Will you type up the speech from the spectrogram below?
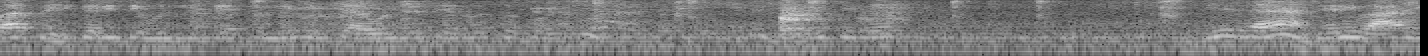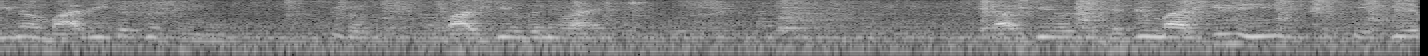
વાત નહીં કરી તેવું જ નથી આવું નથી માલિક જ નથી? માલકી વગરની વાણી માલકી વગર જેટલી માલકી એટલી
